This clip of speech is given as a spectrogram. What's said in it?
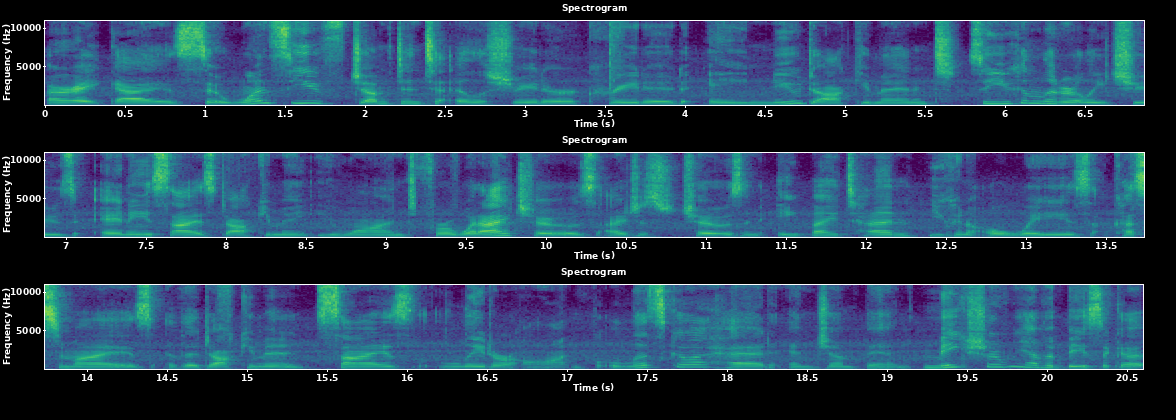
All right, guys, so once you've jumped into Illustrator, created a new document, so you can literally choose any size document you want. For what I chose, I just chose an 8 by 10. You can always customize the document size later on. Let's go ahead and jump in. Make sure we have a basic uh,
